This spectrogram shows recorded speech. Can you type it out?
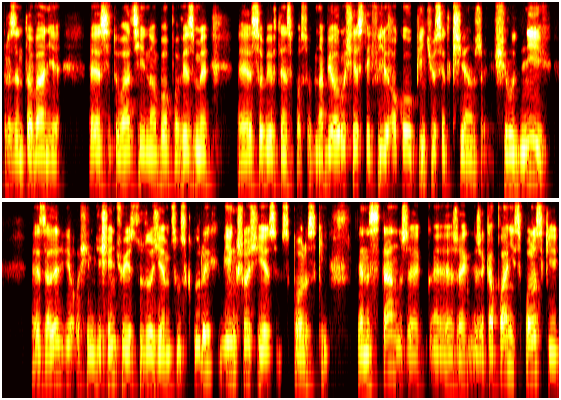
prezentowanie e, sytuacji, no bo powiedzmy e, sobie w ten sposób. Na Białorusi jest w tej chwili około 500 księży. Wśród nich zaledwie 80 jest cudzoziemców, z których większość jest z Polski. Ten stan, że, że, że kapłani z Polski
